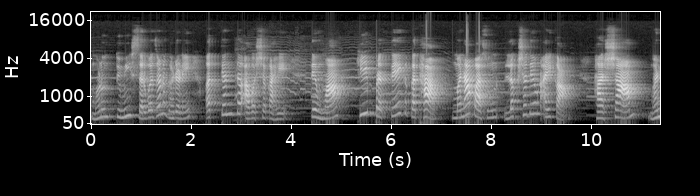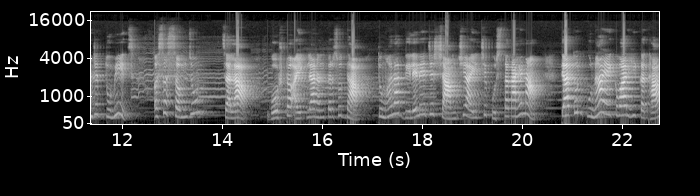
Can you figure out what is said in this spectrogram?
म्हणून तुम्ही सर्वजण घडणे अत्यंत आवश्यक आहे. तेव्हा ही प्रत्येक कथा मनापासून लक्ष देऊन ऐका. हा श्याम म्हणजे तुम्हीच असं समजून चला गोष्ट ऐकल्यानंतर सुद्धा तुम्हाला दिलेले जे श्यामची आईचे पुस्तक आहे ना त्यातून पुन्हा एक वार ही कथा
